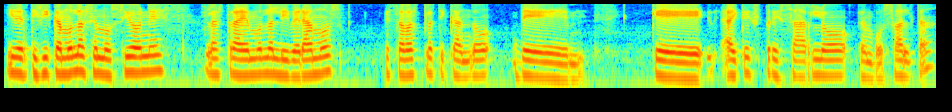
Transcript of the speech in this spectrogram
identificamos las emociones, las traemos, las liberamos. Estabas platicando de que hay que expresarlo en voz alta.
